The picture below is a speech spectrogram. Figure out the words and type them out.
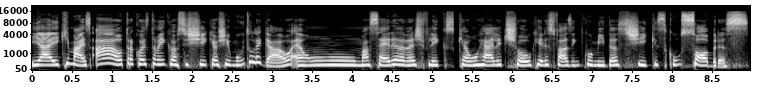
E aí, que mais? Ah, outra coisa também que eu assisti que eu achei muito legal é um- uma série da Netflix que é um reality show que eles fazem comidas chiques com sobras.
